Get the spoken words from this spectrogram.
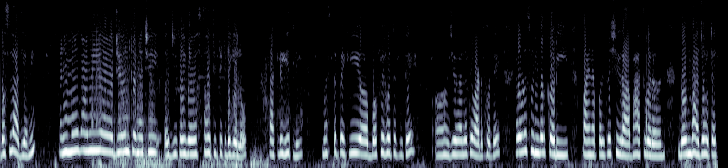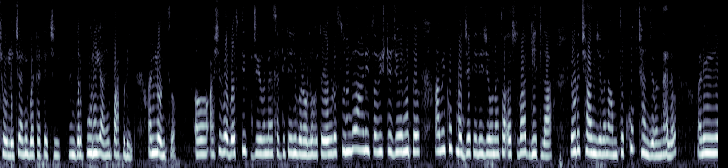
बसलं आधी आम्ही. आणि मग आम्ही जेवण करण्याची जी काही व्यवस्था होती तिकडे गेलो ताटली घेतली. मस्तपैकी बफे होते तिथे. जेवायला ते वाढत होते. एवढं सुंदर कढी पायनॅपलचा शिरा भात वरण दोन भाज्या होत्या छोलेची आणि बटाट्याची नंतर पुरी आणि पापडी आणि लोणचं. असे व्यवस्थित जेवणासाठी त्यांनी बनवलं होतं. एवढं सुंदर आणि चविष्ट जेवण होतं. आम्ही खूप मज्जा केली जेवणाचा आस्वाद घेतला. एवढं छान जेवण आमचं खूप छान जेवण झालं. आणि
